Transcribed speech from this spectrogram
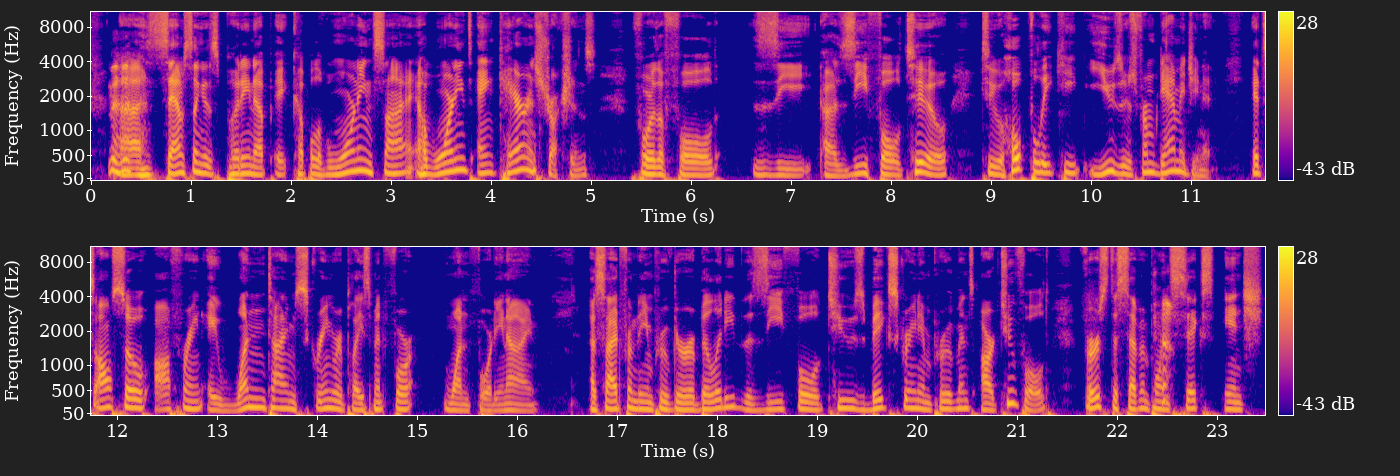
uh, Samsung is putting up a couple of warning sign, uh, warnings and care instructions for the Fold Z uh, Z Fold 2 to hopefully keep users from damaging it. It's also offering a one-time screen replacement for 149. Aside from the improved durability, the Z Fold 2's big screen improvements are twofold. First, the 7.6 inch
